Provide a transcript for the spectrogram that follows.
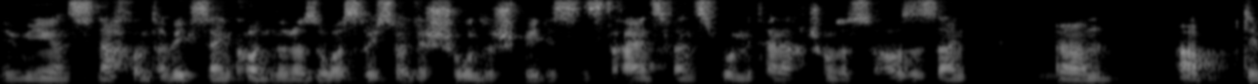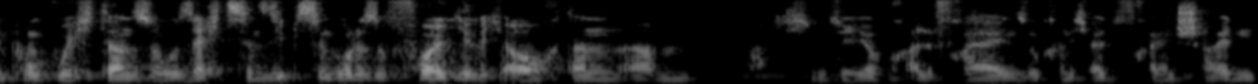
irgendwie die ganze Nacht unterwegs sein konnten oder sowas. Ich sollte schon so spätestens 23 Uhr Mitternacht schon so zu Hause sein. Ähm, ab dem Punkt, wo ich dann so 16, 17 wurde, so volljährig auch, dann ähm, hatte ich natürlich auch alle Freiheiten, so kann ich halt frei entscheiden.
